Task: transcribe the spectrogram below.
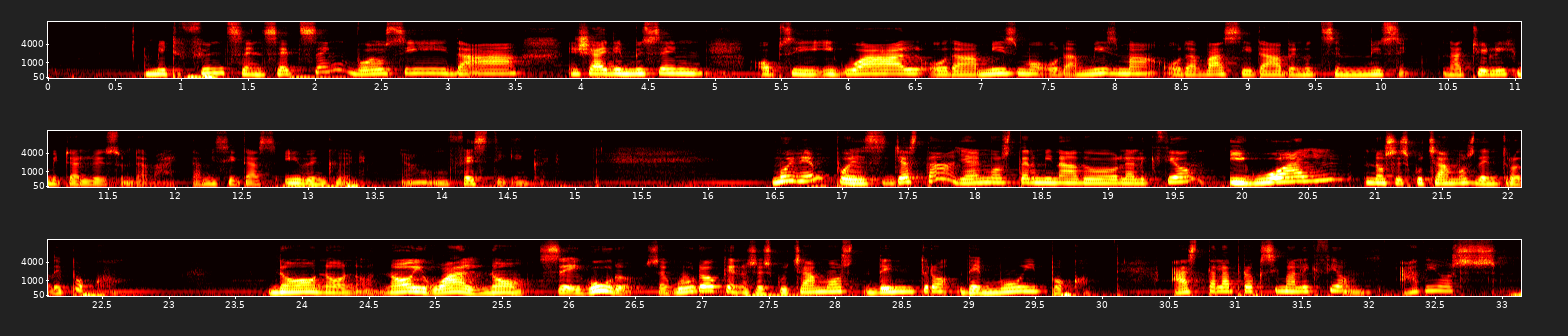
mit 15 Sätzen, wo Sie da entscheiden müssen, ob Sie igual oder mismo oder misma oder was Sie da benutzen müssen. Natürlich mit der Lösung dabei, damit Sie das üben können ¿ya? und festigen können. Muy bien, pues ya está, ya hemos terminado la lección. Igual nos escuchamos dentro de poco. No, no, no, no igual, no, seguro, seguro que nos escuchamos dentro de muy poco. Hasta la próxima lección. Adiós.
